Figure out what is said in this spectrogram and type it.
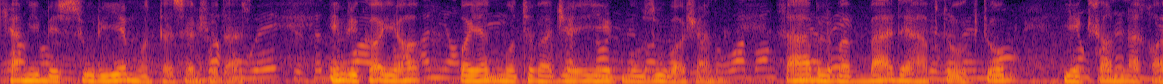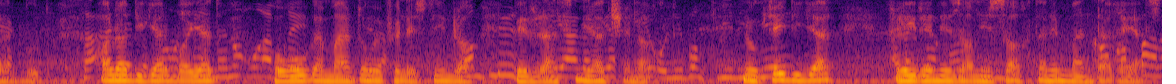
کمی به سوریه متصل شده است. امریکایی ها باید متوجه یک موضوع باشند. قبل و بعد هفته اکتبر یکسان نخواهد بود. حالا دیگر باید حقوق مردم فلسطین را به رسمیت شناخت. نکته دیگر غیر نظامی ساختن منطقه است.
